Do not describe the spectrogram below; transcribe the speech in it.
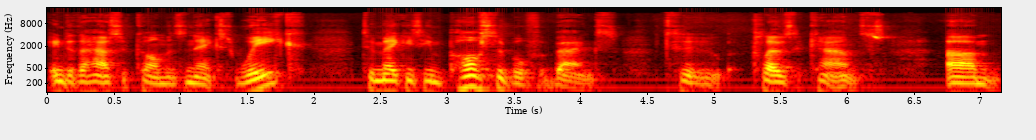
into the House of Commons next week to make it impossible for banks to close accounts um,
